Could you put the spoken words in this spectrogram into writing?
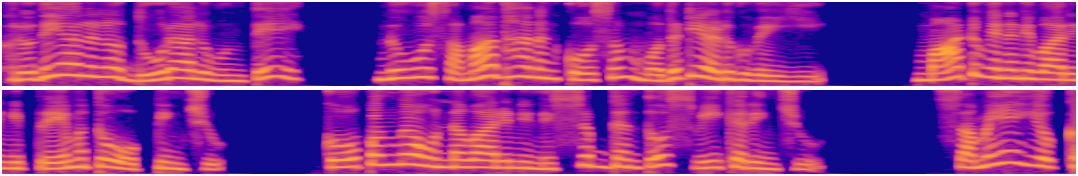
హృదయాలలో దూరాలు ఉంటే నువ్వు సమాధానం కోసం మొదటి అడుగు వెయ్యి మాటు వినని వారిని ప్రేమతో ఒప్పించు. కోపంగా ఉన్నవారిని నిశ్శబ్దంతో స్వీకరించు. సమయం యొక్క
